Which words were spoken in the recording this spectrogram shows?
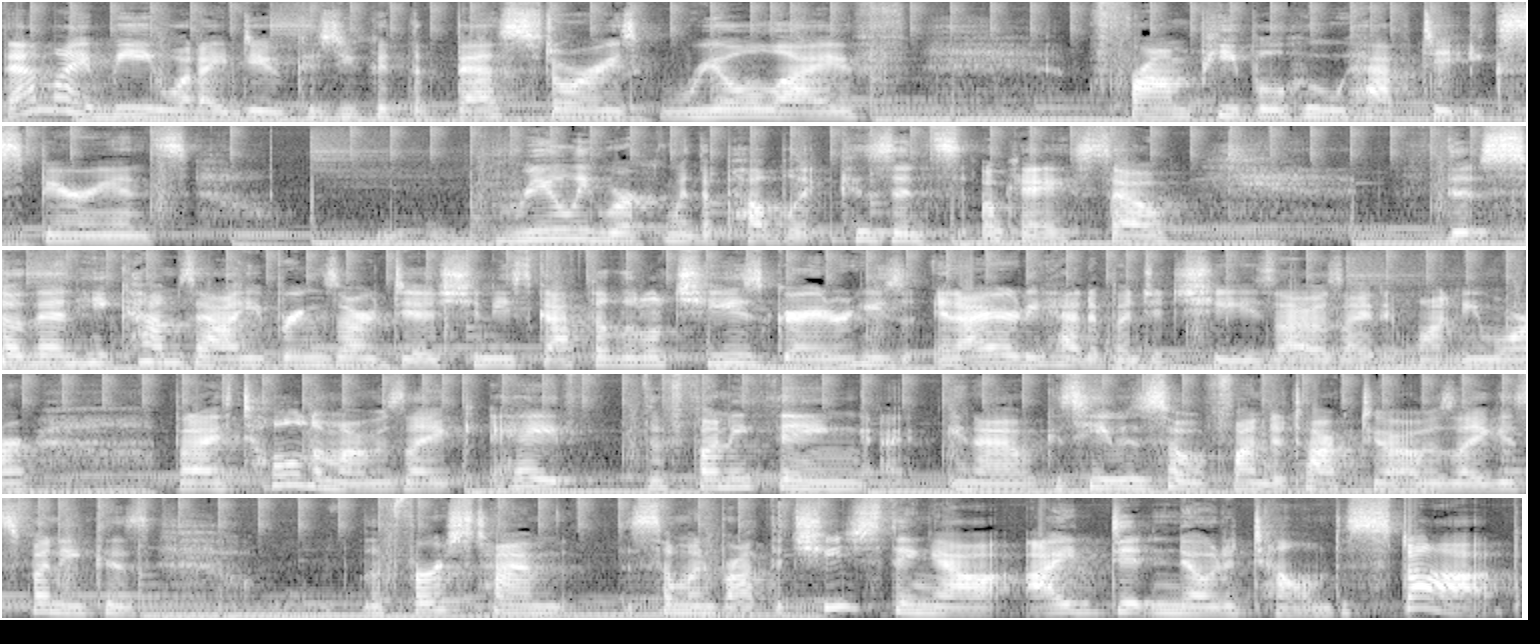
that might be what I do because you get the best stories, real life, from people who have to experience really working with the public. Because it's okay, so. so then he comes out, he brings our dish, and he's got the little cheese grater. He's and I already had a bunch of cheese. I was I didn't want any more. But I told him, I was like, hey, the funny thing, you know, because he was so fun to talk to, I was like, it's funny because the first time someone brought the cheese thing out, I didn't know to tell him to stop.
